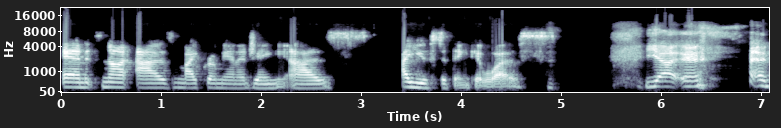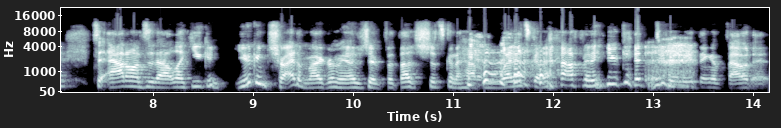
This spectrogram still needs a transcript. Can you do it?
and it's not as micromanaging as i used to think it was yeah, and and to add on to that, like you can you can try to micromanage it, but that shit's gonna happen when it's gonna happen, and you can't do anything about it.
